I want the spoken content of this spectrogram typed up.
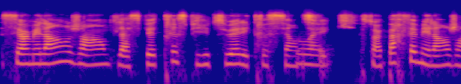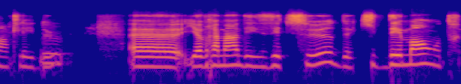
c'est un mélange entre l'aspect très spirituel et très scientifique. C'est un parfait mélange entre les deux. Mm. Euh, il y a vraiment des études qui démontrent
